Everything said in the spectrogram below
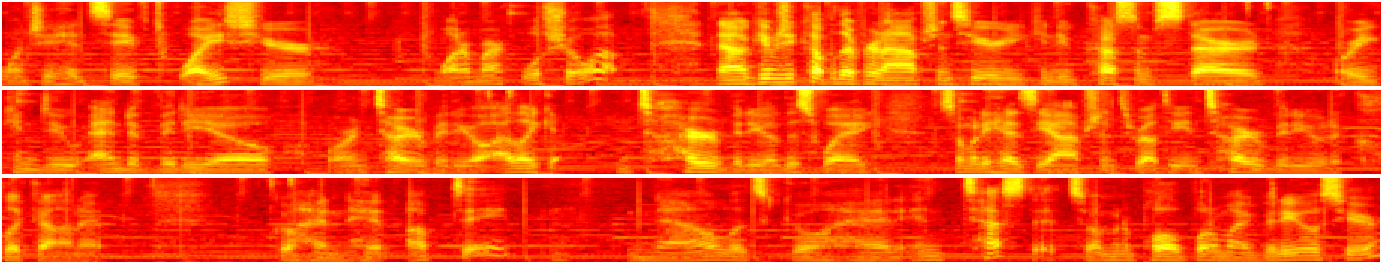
once you hit save twice, your watermark will show up. Now it gives you a couple different options here. You can do custom start or you can do end of video or entire video. I like entire video this way. Somebody has the option throughout the entire video to click on it. Go ahead and hit update. Now let's go ahead and test it. So I'm gonna pull up one of my videos here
